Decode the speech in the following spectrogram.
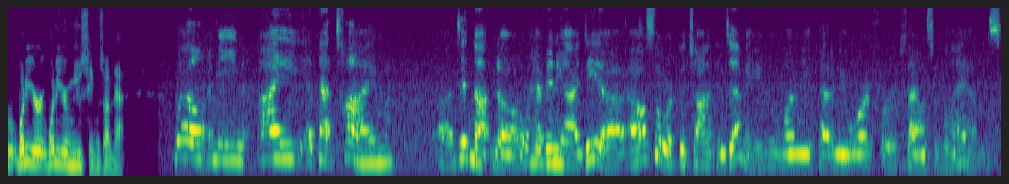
what are your what are your musings on that? Well, I mean, I at that time uh, did not know, have any idea. I also worked with Jonathan Demme, who won the Academy Award for Silence of the Lambs.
